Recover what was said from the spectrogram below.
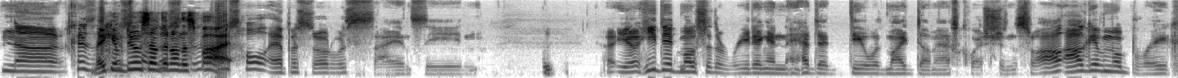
No, because Make him do something on the spot. This whole episode was sciencey. and- Uh, you know, he did most of the reading and had to deal with my dumbass questions. So I'll I'll give him a break.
